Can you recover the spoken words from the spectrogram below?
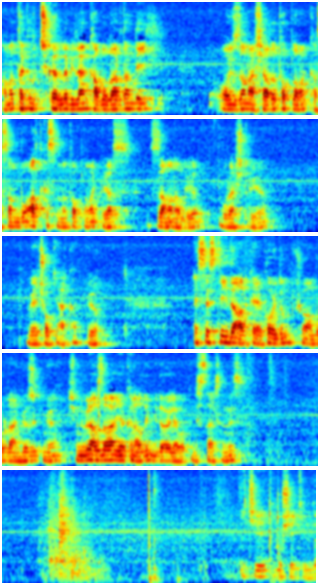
Ama takılıp çıkarılabilen kablolardan değil. O yüzden aşağıda toplamak, kasanın bu alt kısmını toplamak biraz zaman alıyor, uğraştırıyor. Ve çok yer kaplıyor. SSD'yi de arkaya koydum. Şu an buradan gözükmüyor. Şimdi biraz daha yakın alayım bir de öyle bakın isterseniz. İçi bu şekilde.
